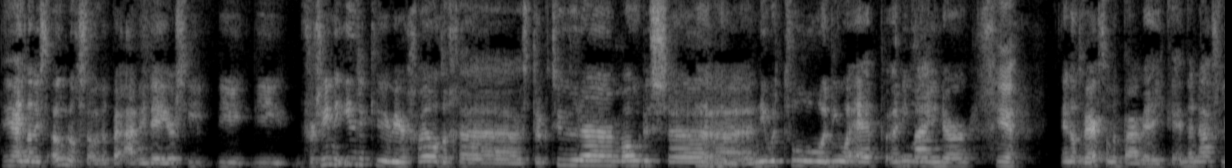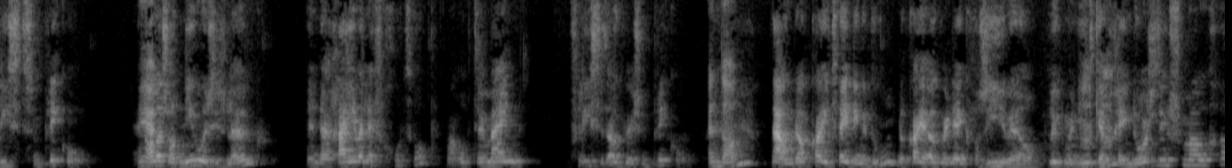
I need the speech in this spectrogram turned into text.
Ja. En dan is het ook nog zo dat bij ADD'ers, die, die, die verzinnen iedere keer weer geweldige structuren, modussen, Mhm. eh, een nieuwe tool, een nieuwe app, een reminder. ja. En dat werkt dan een paar weken en daarna verliest het zijn prikkel. Ja. Alles wat nieuw is, is leuk. En daar ga je wel even goed op. Maar op termijn verliest het ook weer zijn prikkel. En dan? Nou, dan kan je twee dingen doen. Dan kan je ook weer denken van, zie je wel, lukt me niet, ik heb Mhm. geen doorzettingsvermogen.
